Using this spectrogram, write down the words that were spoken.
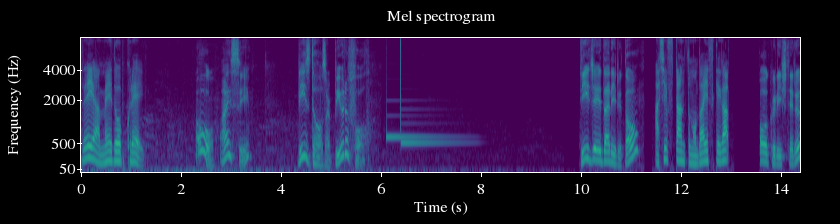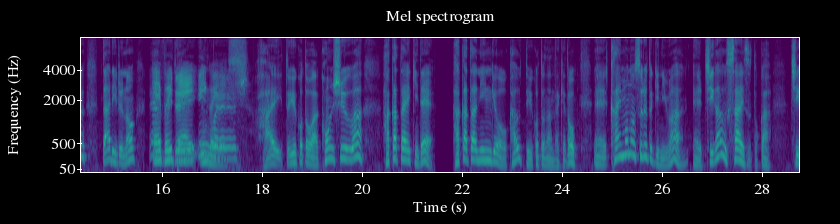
They are made of clay. Oh, I see. These dolls are beautiful. DJ ダリルとアシスタントの大輔がお送りしてるダリルの Everyday English はい。ということは今週は博多駅で博多人形を買うっていうことなんだけど、えー買い物をするときには、えー違うサイズとか違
